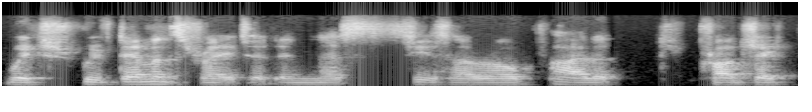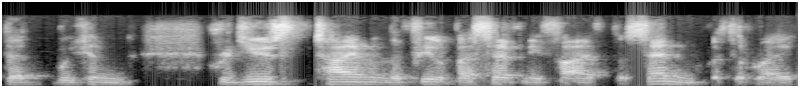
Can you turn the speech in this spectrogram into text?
which we've demonstrated in this CSIRO pilot project that we can reduce time in the field by 75% with the right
